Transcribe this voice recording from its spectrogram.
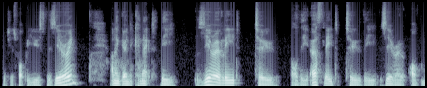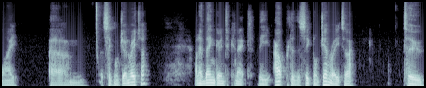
which is what we used for zeroing. And I'm going to connect the zero lead to, or the earth lead to the zero of my um, signal generator. And I'm then going to connect the output of the signal generator to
